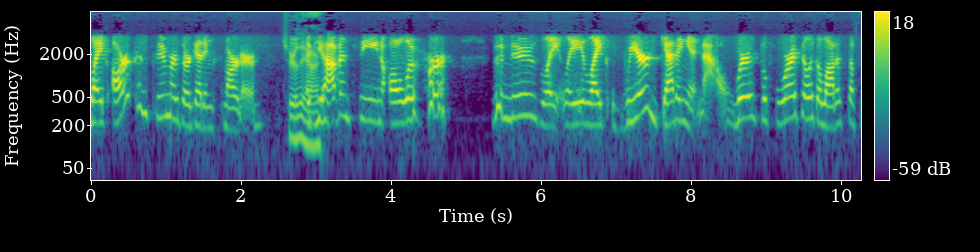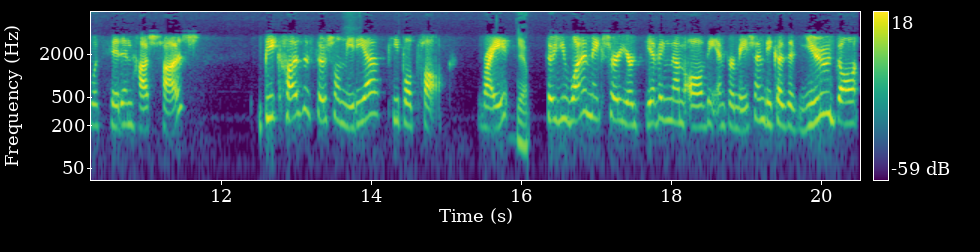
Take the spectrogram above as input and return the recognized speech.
Like our consumers are getting smarter Sure they if are. you haven't seen all over the news lately, like we're getting it now. Whereas before, I feel like a lot of stuff was hidden hush hush. Because of social media, people talk, right? Yep. So you want to make sure you're giving them all the information because if you don't,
